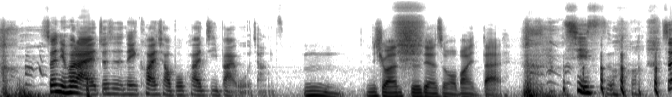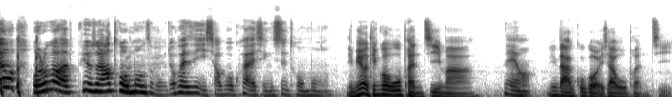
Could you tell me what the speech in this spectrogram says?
所以你会来就是那块消波块祭拜我这样子。嗯，你喜欢吃点什么？我帮你带。气死我！所以我，我我如果譬如说要托梦什么，我就会是以消波块的形式托梦。你没有听过乌盆祭吗？没有。你打 Google 一下乌盆祭，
